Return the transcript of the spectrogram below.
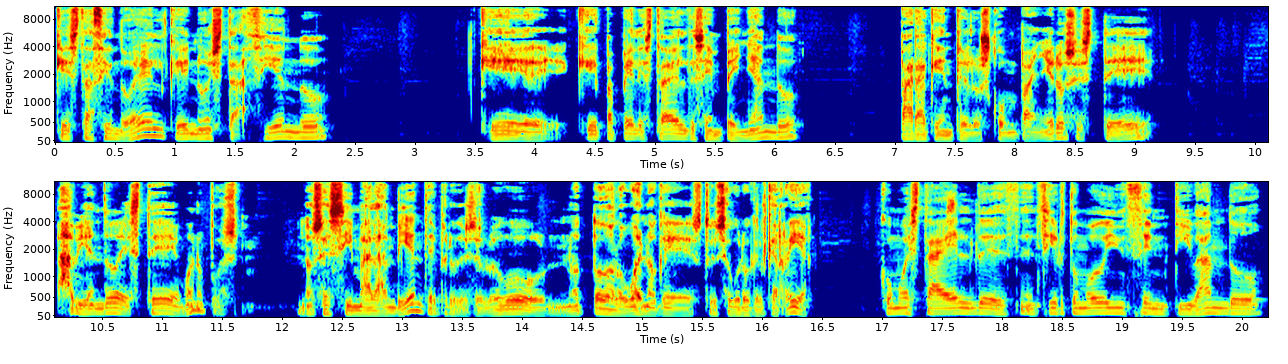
¿Qué está haciendo él? ¿Qué no está haciendo? ¿Qué, papel está él desempeñando para que entre los compañeros esté habiendo este, bueno, pues no sé si mal ambiente, pero desde luego no todo lo bueno que estoy seguro que él querría. ¿Cómo está él, de, en cierto modo, incentivando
